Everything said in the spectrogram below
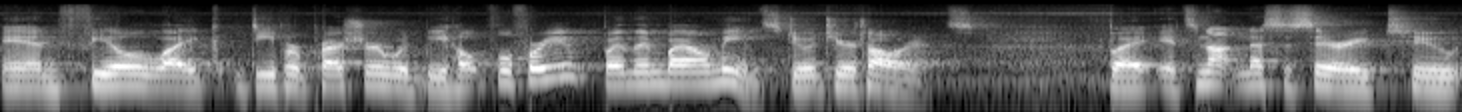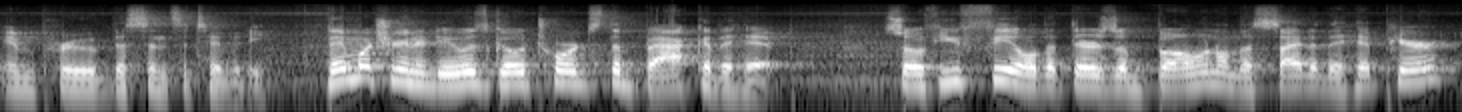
and feel like deeper pressure would be helpful for you, but then by all means, do it to your tolerance. But it's not necessary to improve the sensitivity. Then what you're gonna do is go towards the back of the hip. So if you feel that there's a bone on the side of the hip here,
